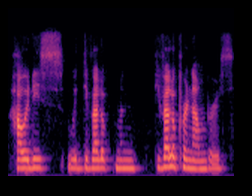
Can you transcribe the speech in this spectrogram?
how it is with development developer numbers.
